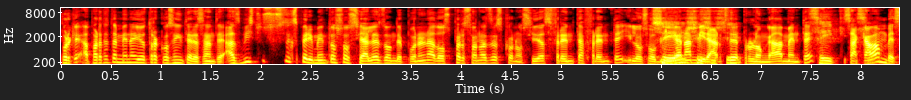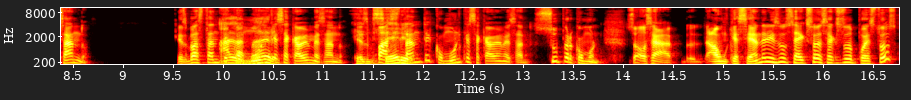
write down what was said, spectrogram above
Porque aparte también hay otra cosa interesante. ¿Has visto esos experimentos sociales donde ponen a dos personas desconocidas frente a frente y los Sí, obligan a sí, mirarse sí. prolongadamente? Sí, Se acaban besando. Es bastante común madre. que se acaben besando. Es bastante común que se acaben besando. Súper común. O sea, aunque sean del mismo sexo, de sexos opuestos,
